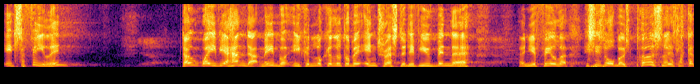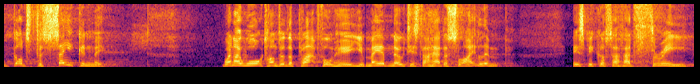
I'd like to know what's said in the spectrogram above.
it's a feeling. Don't wave your hand at me, but you can look a little bit interested if you've been there. And you feel that this is almost personal. It's like a God's forsaken me. When I walked onto the platform here, you may have noticed I had a slight limp. It's because I've had three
